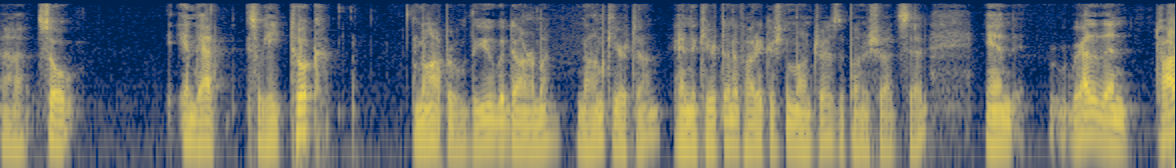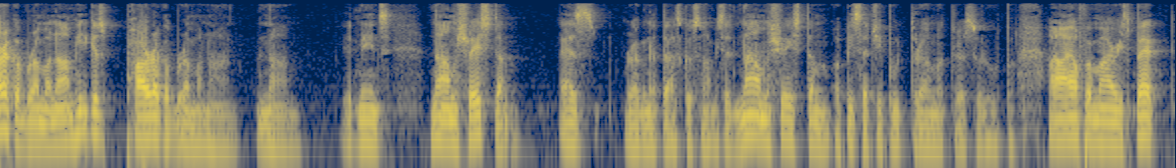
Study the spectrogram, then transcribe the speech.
Uh, so in that, so he took Mahaprabhu, the Yuga Dharma, Nam Kirtan, and the Kirtan of Hare Krishna mantra, as the Upanishad said, and rather than Taraka Brahmanam, he gives Paraka Brahmanam. Nam. It means Nam Shreshtam, as Raghunath Das Goswami says, Nam Shreshtam Apisachiputra Matra Surupa. I offer my respect,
